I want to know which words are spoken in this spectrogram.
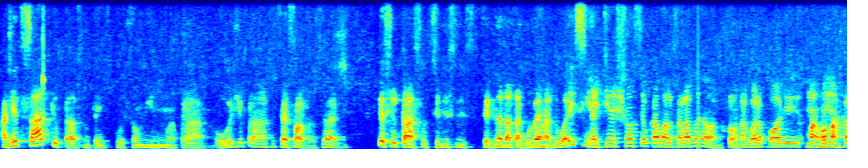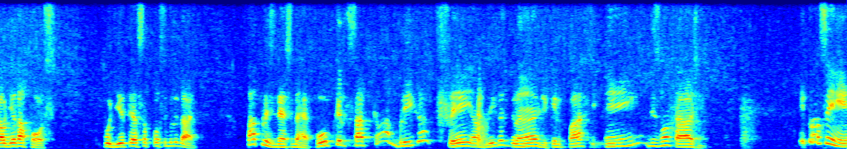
A gente sabe que o Tasso não tem disposição nenhuma para hoje para sucessório. Porque se o Tasso se, se, se candidatar a governador, aí sim, aí tinha chance de ser o cavalo não, pronto, agora pode, vamos marcar o dia da posse. Podia ter essa possibilidade. Para a presidência da República, ele sabe que é uma briga feia, uma briga grande, que ele parte em desvantagem. Então, assim,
